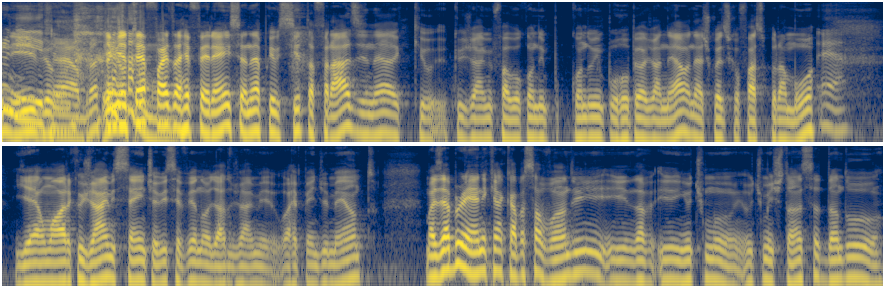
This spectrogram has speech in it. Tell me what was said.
outro nível. nível. É, o Bran tá Ele até mundo. faz a referência, né? Porque ele cita a frase, né? Que, o- que o Jaime falou quando, quando o empurrou pela janela, né? As coisas que eu faço por amor. É. E é uma hora que o Jaime sente, ali você vê no olhar do Jaime o arrependimento. Mas é a Brienne quem acaba salvando e, e, na- e em, último, em última instância, dando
